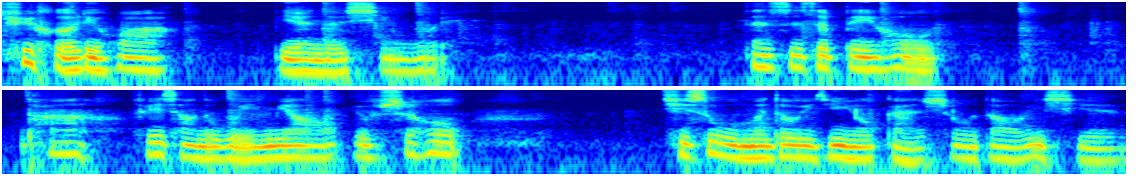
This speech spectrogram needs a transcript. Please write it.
去合理化。别人的行为，但是这背后，它非常的微妙。有时候，其实我们都已经有感受到一些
